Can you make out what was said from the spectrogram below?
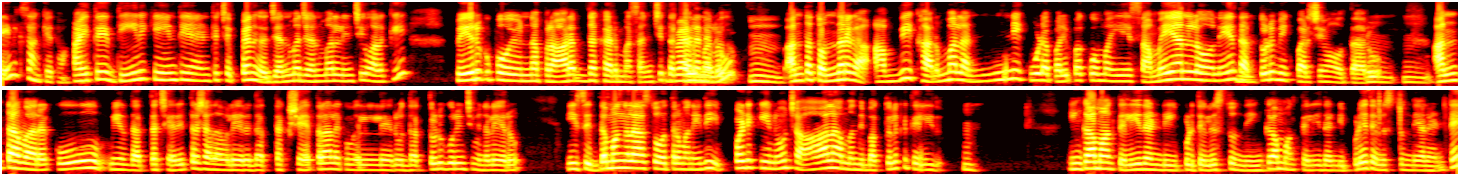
దేనికి సంకేతం? అయితే దీనికి ఏంటి అంటే చెప్పాను కదా జన్మ జన్మల నుంచి వాళ్ళకి పేరుకుపోయి ఉన్న ప్రారంధ కర్మ సంచిత కర్మలు. అంత తొందరగా అవి కర్మలన్నీ కూడా పరిపక్వం అయ్యే సమయంలోనే దత్తుడు మీకు పరిచయం అవుతారు. అంతవరకు మీరు దత్త చరిత్ర చదవలేరు దత్త క్షేత్రాలకు వెళ్ళలేరు దత్తుడు గురించి వినలేరు. ఈ సిద్ధమంగళ స్తోత్రం అనేది ఇప్పటికీను చాలా మంది భక్తులకి తెలియదు. ఇంకా మాకు తెలియదండి ఇప్పుడు తెలుస్తుంది ఇంకా మాకు తెలియదండి ఇప్పుడే తెలుస్తుంది అని అంటే.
